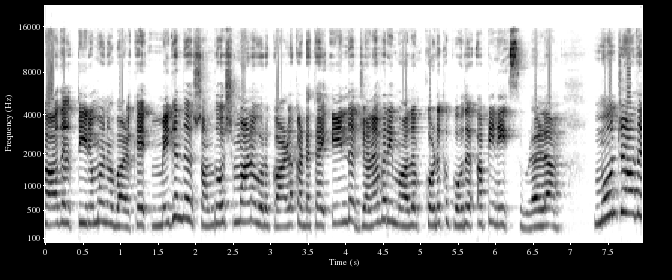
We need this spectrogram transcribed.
காதல் திருமண வாழ்க்கை மிகுந்த சந்தோஷமான ஒரு காலகட்டத்தை இந்த ஜனவரி மாதம் கொடுக்க போகுது அப்படின்னு சொல்லலாம். மூன்றாவது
